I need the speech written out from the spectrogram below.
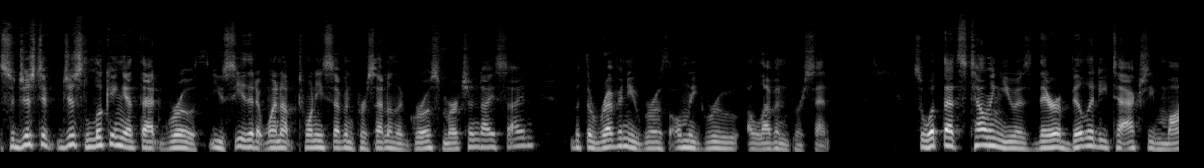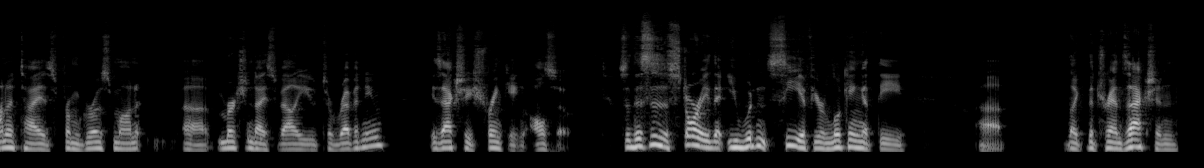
So just if just looking at that growth, you see that it went up 27 percent on the gross merchandise side, but the revenue growth only grew 11 percent. So what that's telling you is their ability to actually monetize from gross mon- uh, merchandise value to revenue is actually shrinking also. So this is a story that you wouldn't see if you're looking at the uh, like the transaction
